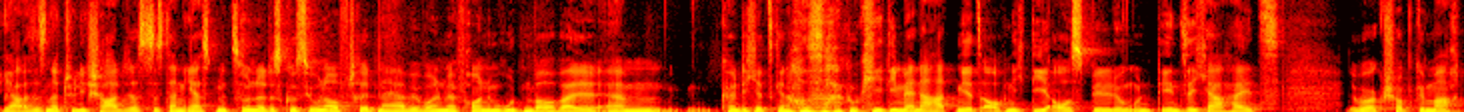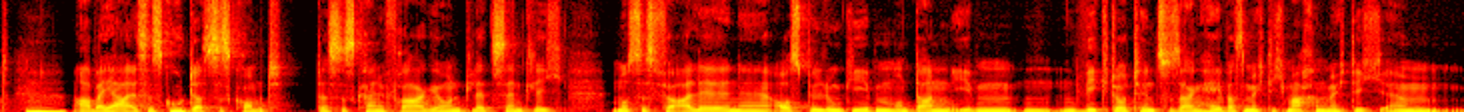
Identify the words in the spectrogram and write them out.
ja, es ist natürlich schade, dass das dann erst mit so einer Diskussion auftritt, naja, wir wollen mehr Frauen im Routenbau, weil ähm, könnte ich jetzt genauso sagen, okay, die Männer hatten jetzt auch nicht die Ausbildung und den Sicherheitsworkshop gemacht. Mhm. Aber ja, es ist gut, dass es kommt. Das ist keine Frage. Und letztendlich muss es für alle eine Ausbildung geben und dann eben einen Weg dorthin zu sagen, hey, was möchte ich machen? Möchte ich ähm,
